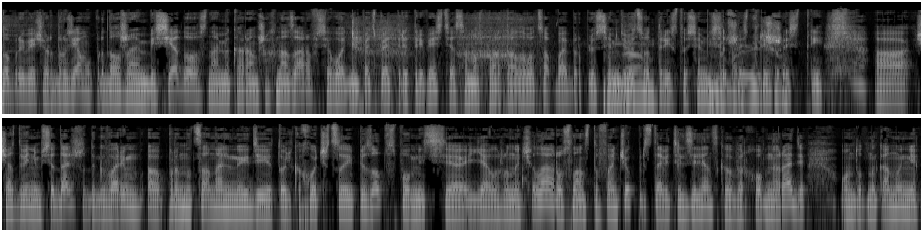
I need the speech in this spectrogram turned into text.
Добрый вечер, друзья. Мы продолжаем беседу. С нами Каран Шахназаров. Сегодня 5533 Вести, смс-портал и WhatsApp Viber, плюс 7903 176 363. А, сейчас двинемся дальше, договорим а, про национальную идею. Только хочется эпизод вспомнить. Я уже начала. Руслан Стефанчук, представитель Зеленского в Верховной Раде. Он тут накануне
